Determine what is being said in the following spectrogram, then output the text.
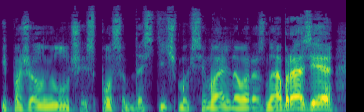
и, пожалуй, лучший способ достичь максимального разнообразия —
